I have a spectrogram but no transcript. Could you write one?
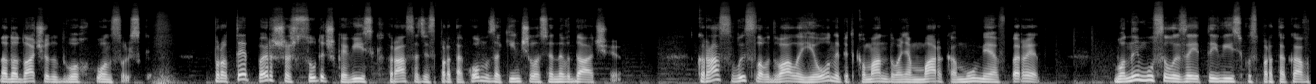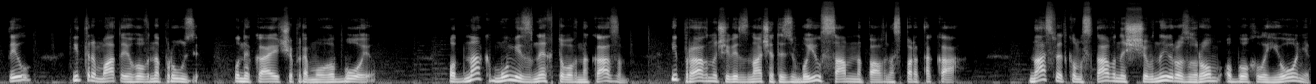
на додачу до двох консульських. Проте перша ж сутичка військ Краса зі Спартаком закінчилася невдачею. Крас вислав два легіони під командуванням Марка Мумія вперед. Вони мусили зайти війську Спартака в тил і тримати його в напрузі, уникаючи прямого бою. Однак Мумій знехтував наказом і, прагнучи відзначитись в бою, сам напав на Спартака. Наслідком став нищівний розгром обох легіонів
